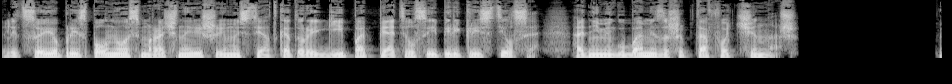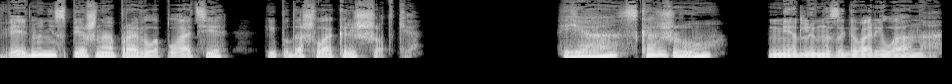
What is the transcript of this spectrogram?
Лицо ее преисполнилось мрачной решимости, от которой Ги попятился и перекрестился, одними губами зашептав «Отче наш». Ведьма неспешно оправила платье и подошла к решетке. «Я скажу», — медленно заговорила она.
